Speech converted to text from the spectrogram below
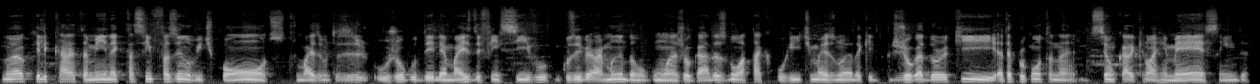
não é aquele cara também, né, que tá sempre fazendo 20 pontos, mas muitas vezes o jogo dele é mais defensivo, inclusive armando algumas jogadas no ataque pro hit, mas não é daquele tipo de jogador que, até por conta, né, de ser um cara que não arremessa ainda,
